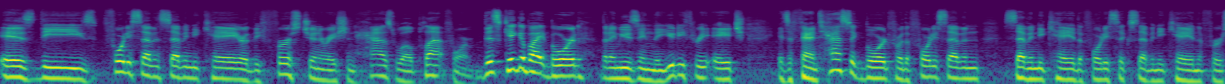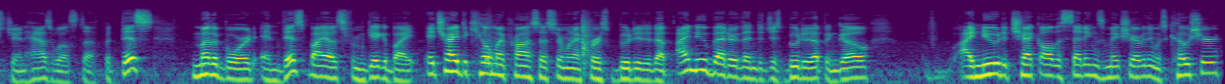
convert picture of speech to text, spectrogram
is the 4770K or the first generation Haswell platform. This Gigabyte board that I'm using, the UD3H, is a fantastic board for the 4770K, the 4670K, and the first gen Haswell stuff. But this motherboard and this BIOS from Gigabyte, it tried to kill my processor when I first booted it up. I knew better than to just boot it up and go. I knew to check all the settings, make sure everything was kosher,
